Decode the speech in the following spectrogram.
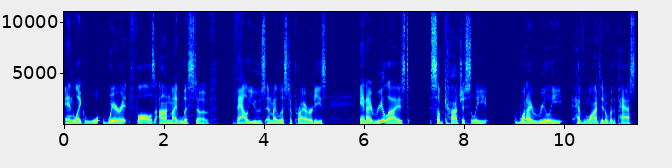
and like wh- where it falls on my list of values and my list of priorities. And I realized subconsciously what I really have wanted over the past,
